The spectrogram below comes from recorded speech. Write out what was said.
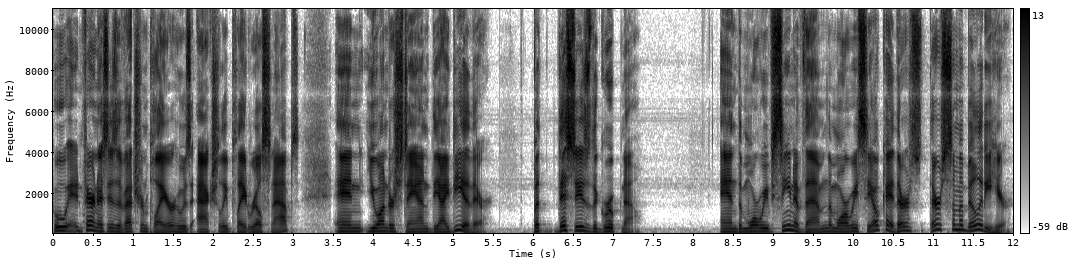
who, in fairness, is a veteran player who has actually played real snaps, and you understand the idea there. But this is the group now. And the more we've seen of them, the more we see, okay, there's there's some ability here.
